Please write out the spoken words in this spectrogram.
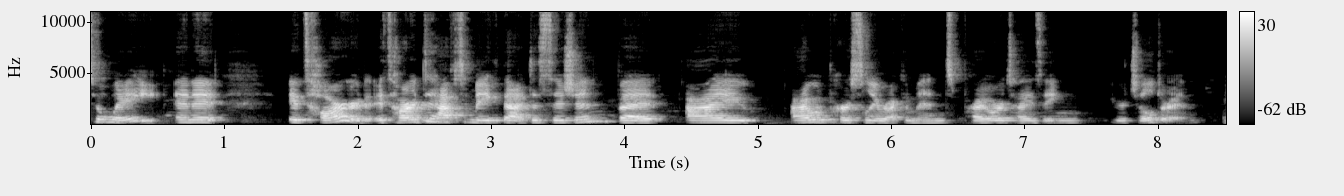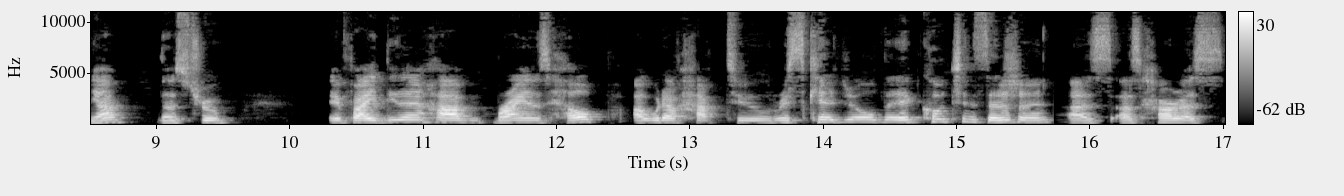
to wait. And it it's hard. It's hard to have to make that decision but i I would personally recommend prioritizing your children. Yeah, that's true. If I didn't have Brian's help, I would have had to reschedule the coaching session as as hard as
